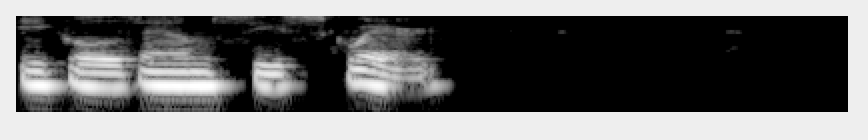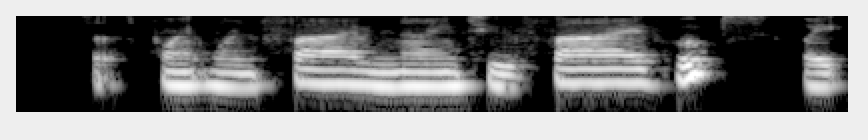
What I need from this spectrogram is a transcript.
equals mc squared. So it's 0.15925. Oops, wait,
